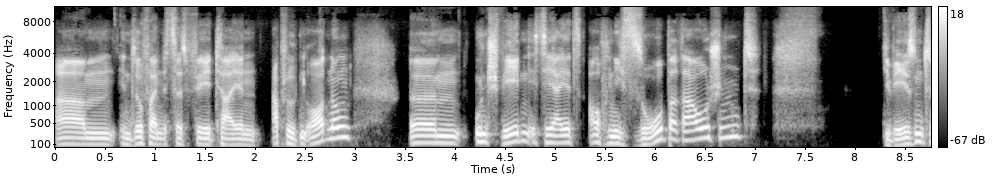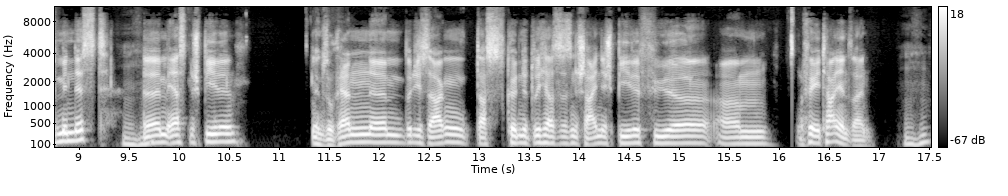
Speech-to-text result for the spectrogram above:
Ähm, insofern ist das für Italien absolut in Ordnung. Ähm, und Schweden ist ja jetzt auch nicht so berauschend gewesen, zumindest mhm. äh, im ersten Spiel. Insofern ähm, würde ich sagen, das könnte durchaus das entscheidende Spiel für, ähm, für Italien sein. Mhm.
